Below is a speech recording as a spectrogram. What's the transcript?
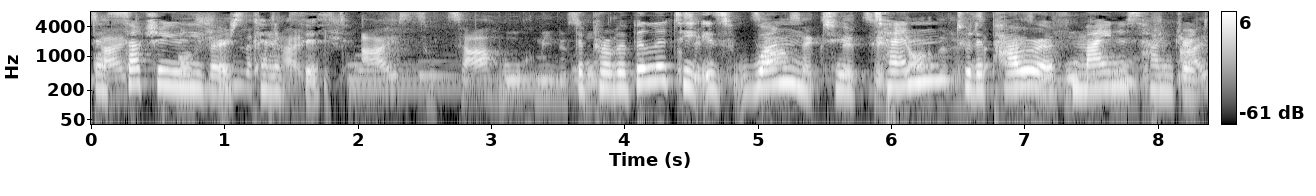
that such a universe can exist? The probability is 1 to 10 to the power of minus 100.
